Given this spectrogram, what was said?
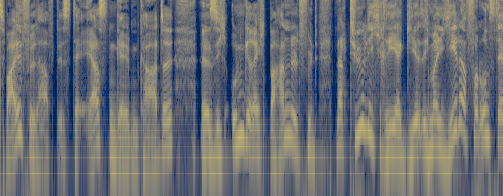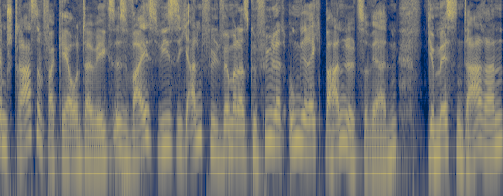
zweifelhaft ist, der ersten gelben Karte, äh, sich ungerecht behandelt fühlt, natürlich reagiert. Ich meine, jeder von uns, der im Straßenverkehr unterwegs ist, weiß, wie es sich anfühlt, wenn man das Gefühl hat, ungerecht behandelt zu werden. Gemessen daran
